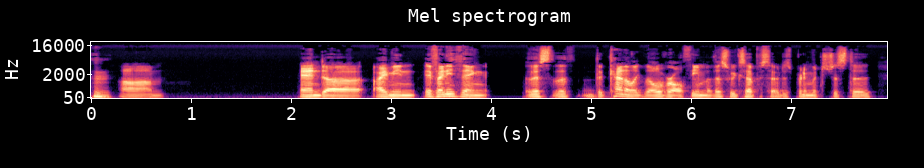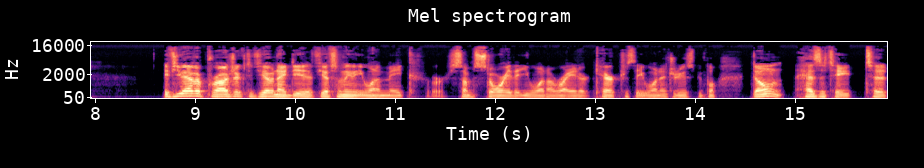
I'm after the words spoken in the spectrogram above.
Hmm. Um, and uh, I mean, if anything, this the the kind of like the overall theme of this week's episode is pretty much just to if you have a project, if you have an idea, if you have something that you want to make or some story that you want to write or characters that you want to introduce people, don't hesitate to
